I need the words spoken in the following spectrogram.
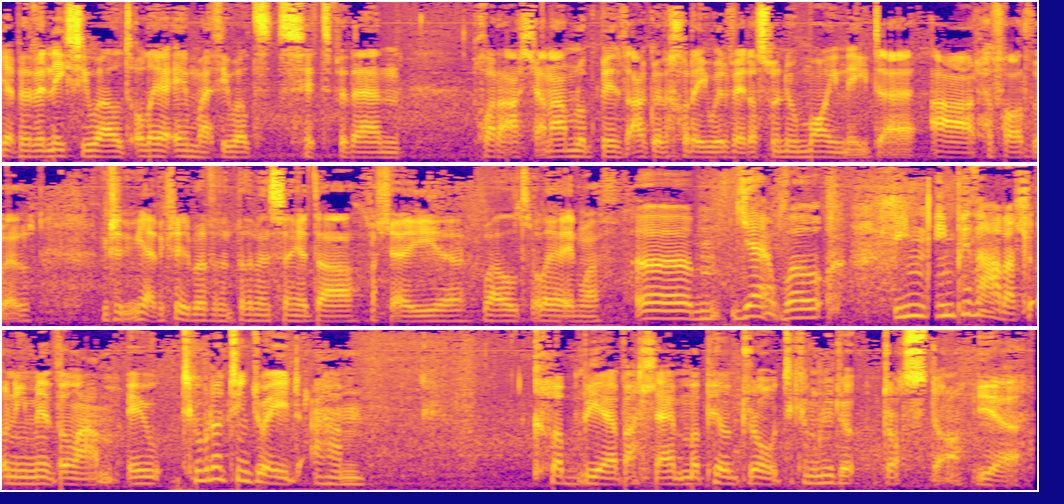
yeah, bydde fe'n neis i weld o leia unwaith i weld sut bydde'n chwarae allan. Amlwg bydd agwedd y chwaraewyr 'fyd os maen nhw moyn neud e a'r hyfforddwyr Ie, yeah, fi'n credu bydde, bydde fe'n syniad da, falle, i uh, weld o leia unwaith. Um, yeah, wel, un, un peth arall o'n i'n meddwl am yw, ti'n gwybod ti'n dweud am clybiau falle mae pil dro ti'n cymryd drosto. Ie. Yeah.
